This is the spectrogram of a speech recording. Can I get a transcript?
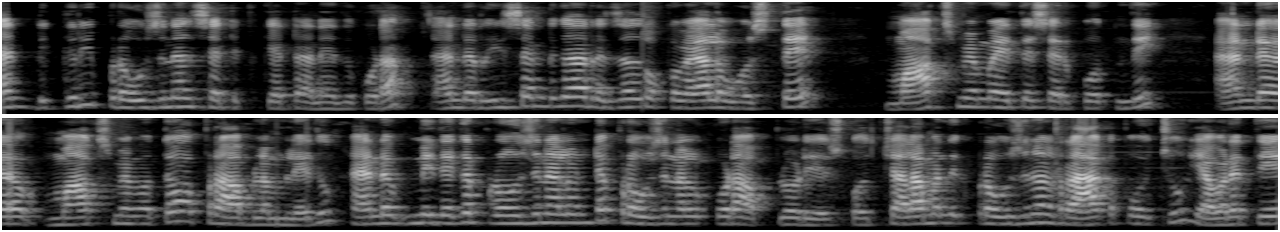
and degree provisional certificate అనేది కూడా అండ్ రీసెంట్గా రిజల్ట్స్ ఒకవేళ వస్తే మార్క్స్ మేము అయితే సరిపోతుంది. అండ్ మార్క్స్ మేమోతో ప్రాబ్లం లేదు. అండ్ మీ దగ్గర ప్రొవిజనల్ ఉంటే ప్రొవిజనల్ కూడా అప్లోడ్ చేసుకోవచ్చు. చాలా మందికి ప్రొవిజనల్ రాకపోవచ్చు. ఎవరైతే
